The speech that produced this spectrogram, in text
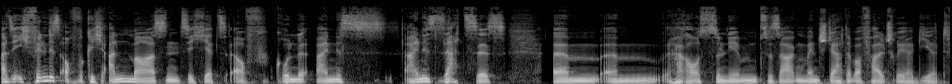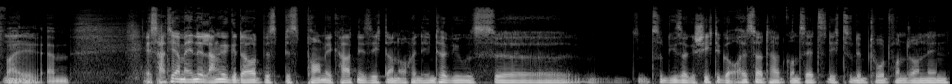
Also ich finde es auch wirklich anmaßend, sich jetzt aufgrund eines eines Satzes ähm, ähm, herauszunehmen, zu sagen, Mensch, der hat aber falsch reagiert, Mhm. weil ähm, Es hat ja am Ende lange gedauert, bis, bis Paul McCartney sich dann auch in Interviews äh, zu dieser Geschichte geäußert hat, grundsätzlich zu dem Tod von John Lennon.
